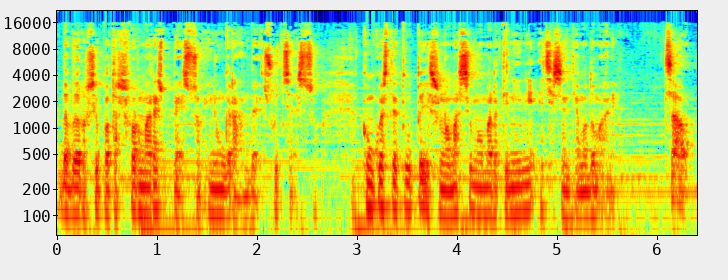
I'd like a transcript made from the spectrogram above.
davvero si può trasformare spesso in un grande successo. Con questo è tutto, io sono Massimo Martinini e ci sentiamo domani. Ciao!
